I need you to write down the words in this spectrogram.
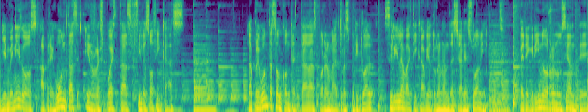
Bienvenidos a Preguntas y Respuestas Filosóficas. Las preguntas son contestadas por el maestro espiritual Srila Bhaktikavya Turananda Acharya Swami, peregrino renunciante,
